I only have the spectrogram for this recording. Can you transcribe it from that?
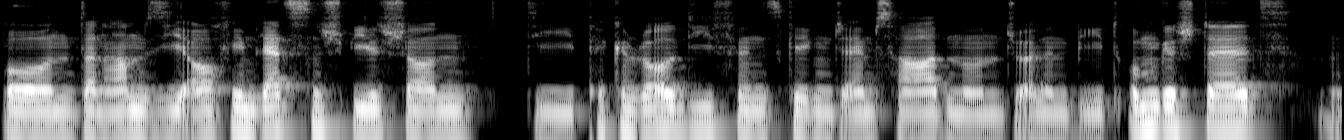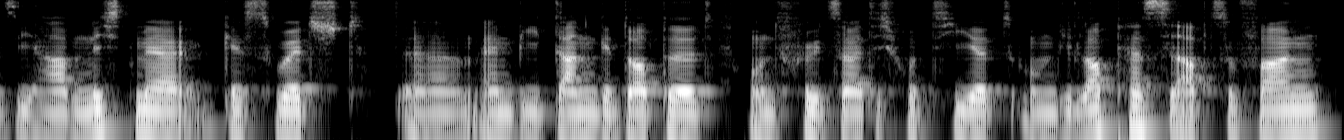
Und dann haben sie auch wie im letzten Spiel schon die Pick-and-Roll-Defense gegen James Harden und Joel Embiid umgestellt. Sie haben nicht mehr geswitcht, äh, Embiid dann gedoppelt und frühzeitig rotiert, um die Lobpässe abzufangen,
